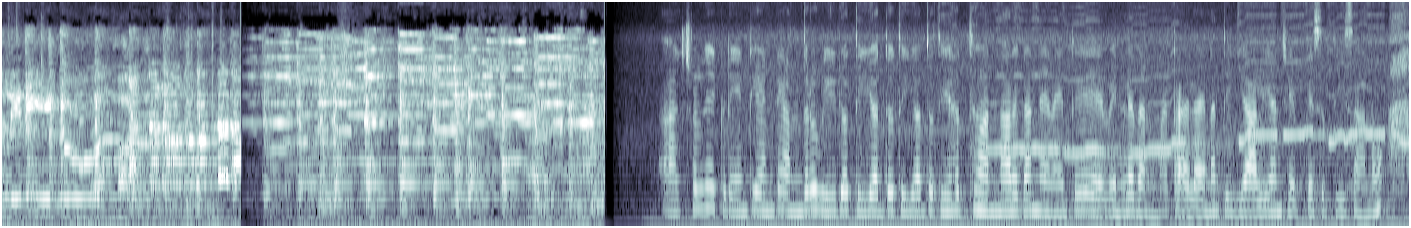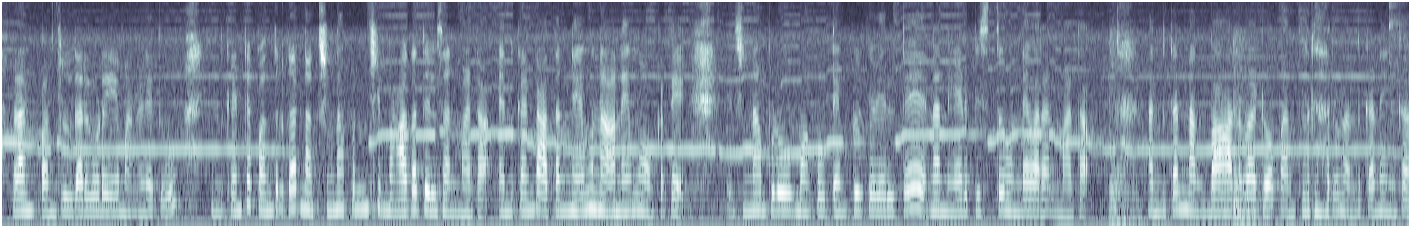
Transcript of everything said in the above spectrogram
తల్లి నీకు. ఇక్కడ ఏంటి అంటే అందరూ వీడియో తీయొద్దు తీయొద్దు తీయొద్దు అన్నారు కానీ నేనైతే వినలేదనమాట ఎలా అయినా తీయాలి అని చెప్పేసి తీశాను. అలాంటి పంతులు గారు కూడా ఏం అనలేదు. ఎందుకంటే పంతులు గారు నాకు చిన్నప్పటి నుంచి బాగా తెలుసు అనమాట ఎందుకంటే అతన్నేమో నానేమో ఒకటే. చిన్నప్పుడు మాకు టెంపుల్కి వెళ్తే నన్ను ఏడిపిస్తూ ఉండేవారనమాట అందుకని నాకు బాగా అలవాటు ఆ పంతులు గారు. అందుకని ఇంకా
